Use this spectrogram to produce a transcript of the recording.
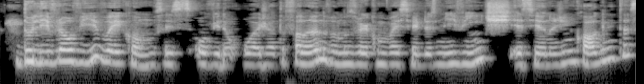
do livro ao vivo, aí como vocês ouviram o AJ falando, vamos ver como vai ser 2020, esse ano de incógnitas.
